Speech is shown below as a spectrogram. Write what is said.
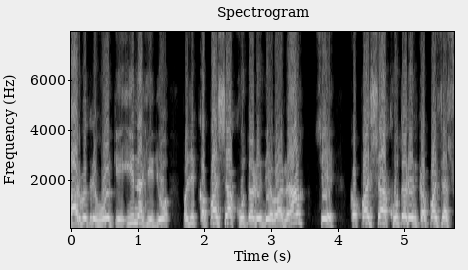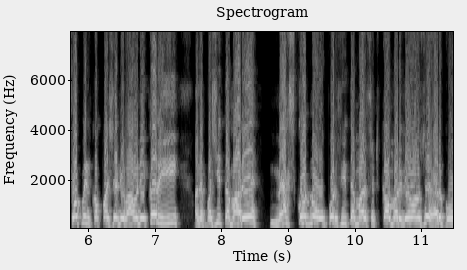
બારબત્રી હોય કે ઈ નાખી દો. પછી કપાસિયા ખૂતડી દેવાના છે. કપાસિયા ખૂતડીને કપાસિયા સોંપીને કપાસિયાની વાવણી કરી અને પછી તમારે મેક્સકોટનો ઉપરથી તમારે છંટકાવ મારી દેવાનો છે. હરખો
